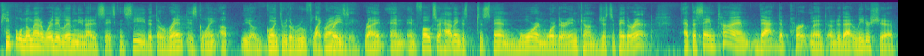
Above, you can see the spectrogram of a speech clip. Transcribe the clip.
people, no matter where they live in the United States, can see that the rent is going up, you know, going through the roof like Right. crazy, right? And, and folks are having to, to spend more and more of their income just to pay the rent. At the same time, that department under that leadership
